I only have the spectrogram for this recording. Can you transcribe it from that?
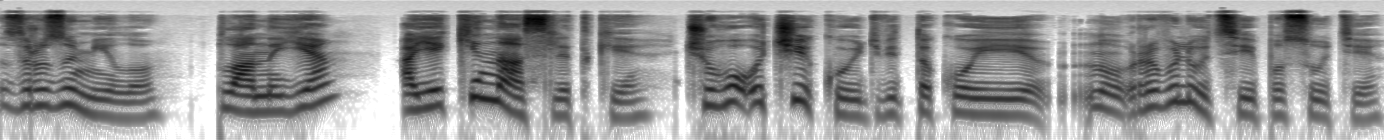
Зрозуміло. Плани є? А які наслідки? Чого очікують від такої, ну, революції, по суті?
